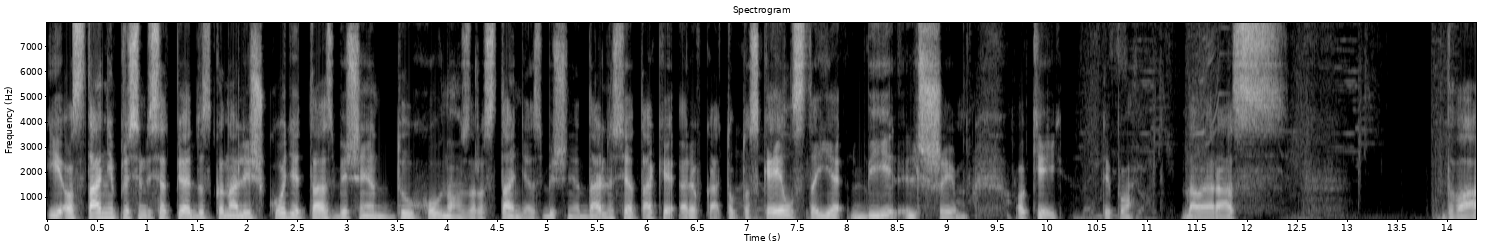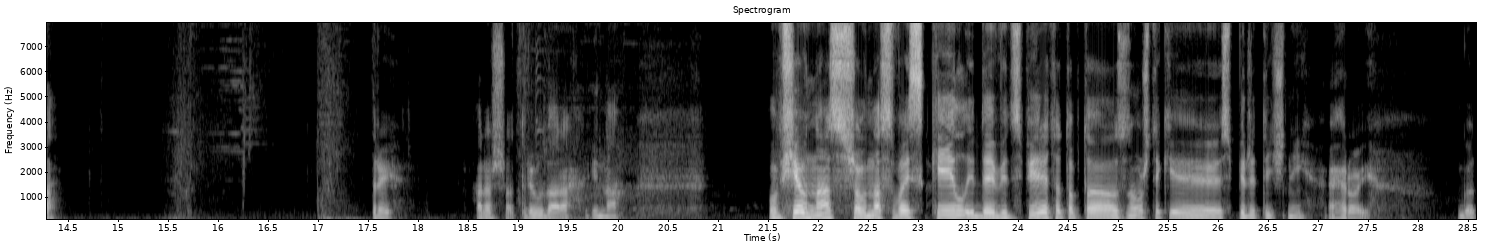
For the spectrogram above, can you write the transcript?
І останній при 75 досконалій шкоді та збільшення духовного зростання, збільшення дальності атаки ривка. Тобто скейл стає більшим. Окей. Типу, давай раз. Два. Три. Хорошо, три удара. І на. Взагалі, у нас що? У нас весь скейл іде від спіріта, тобто, знову ж таки, спіритичний герой. Good.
